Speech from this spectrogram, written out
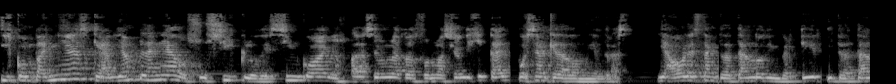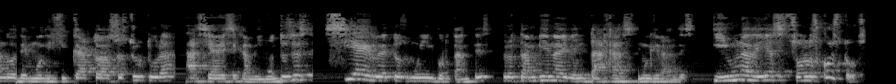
Y compañías que habían planeado su ciclo de cinco años para hacer una transformación digital, pues se han quedado muy atrás y ahora están tratando de invertir y tratando de modificar toda su estructura hacia ese camino. Entonces, sí hay retos muy importantes, pero también hay ventajas muy grandes. Y una de ellas son los costos.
